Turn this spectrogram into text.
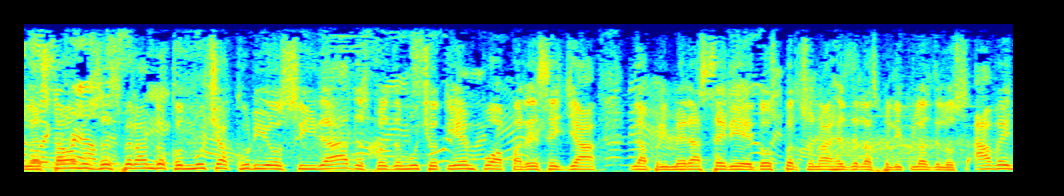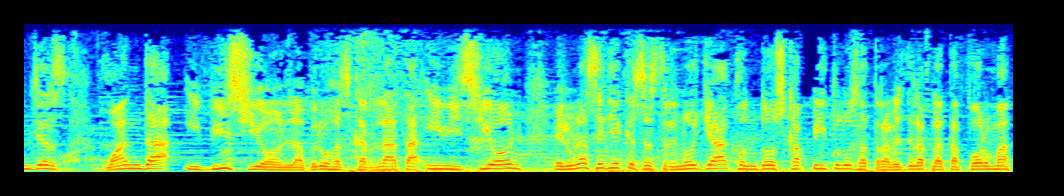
La estábamos esperando con mucha curiosidad. Después de mucho tiempo aparece ya la primera serie de dos personajes de las películas de los Avengers, Wanda y Vision, la bruja escarlata y Vision, en una serie que se estrenó ya con dos capítulos a través de la plataforma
